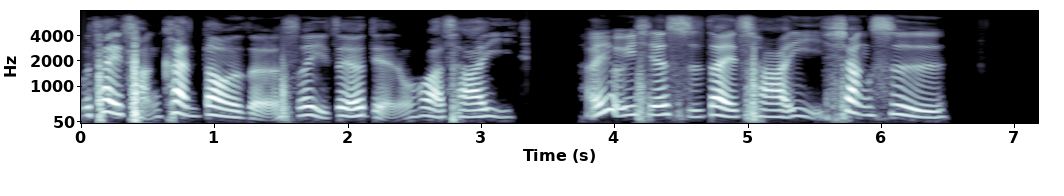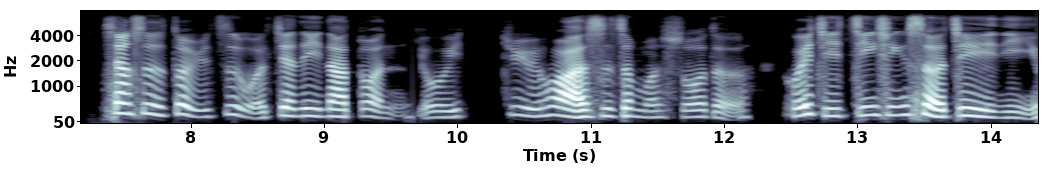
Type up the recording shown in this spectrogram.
不太常看到的，所以这有点文化差异，还有一些时代差异，像是像是对于自我建立那段，有一句话是这么说的：回击精心设计你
